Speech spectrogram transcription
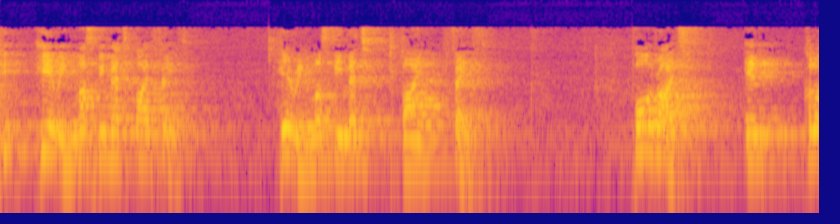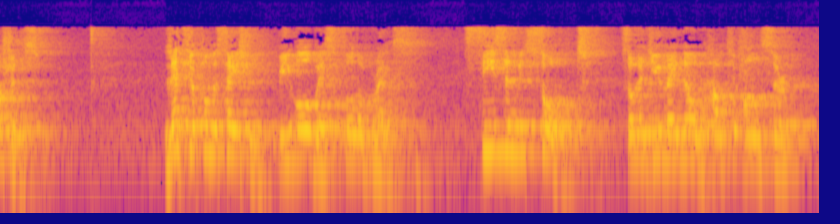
pe- hearing must be met by faith. Hearing must be met by faith. Paul writes in Colossians, Let your conversation be always full of grace, seasoned with salt, so that you may know how to answer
